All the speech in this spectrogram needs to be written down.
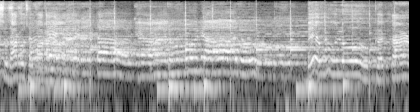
સુધારો છો મારા. બેઉ લોક તણું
